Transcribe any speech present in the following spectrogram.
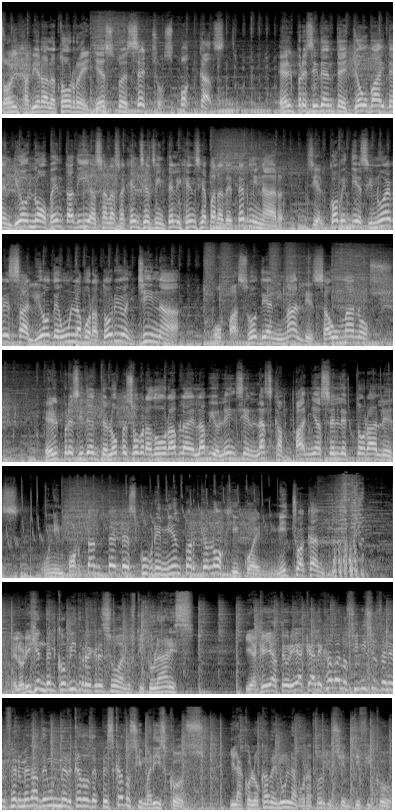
Soy Javier Alatorre y esto es Hechos Podcast. El presidente Joe Biden dio 90 días a las agencias de inteligencia para determinar si el COVID-19 salió de un laboratorio en China o pasó de animales a humanos. El presidente López Obrador habla de la violencia en las campañas electorales, un importante descubrimiento arqueológico en Michoacán. El origen del COVID regresó a los titulares y aquella teoría que alejaba los inicios de la enfermedad de un mercado de pescados y mariscos y la colocaba en un laboratorio científico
